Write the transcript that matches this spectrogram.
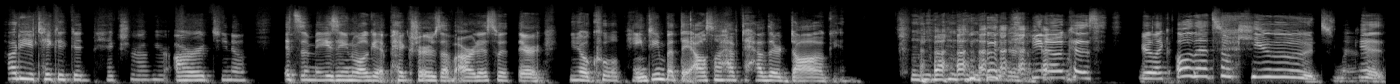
How do you take a good picture of your art? You know, it's amazing. We'll get pictures of artists with their, you know, cool painting, but they also have to have their dog in. you know, because you're like, oh, that's so cute. Look at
